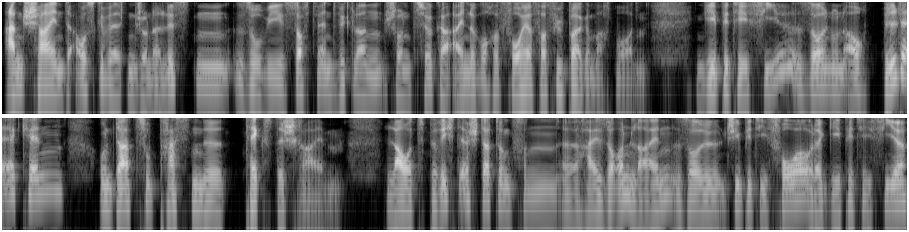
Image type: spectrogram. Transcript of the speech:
anscheinend ausgewählten Journalisten sowie Softwareentwicklern schon circa eine Woche vorher verfügbar gemacht worden. GPT-4 soll nun auch Bilder erkennen und dazu passende Texte schreiben. Laut Berichterstattung von äh, Heise Online soll GPT-4 oder GPT-4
